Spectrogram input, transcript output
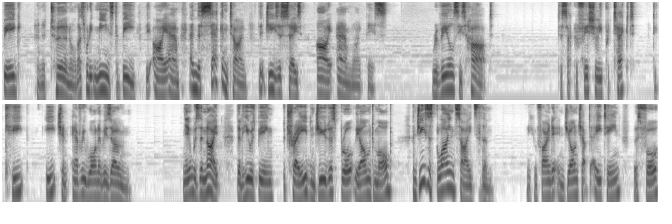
big and eternal. That's what it means to be the I am. And the second time that Jesus says, I am like this, reveals his heart to sacrificially protect, to keep each and every one of his own. It was the night that he was being betrayed, and Judas brought the armed mob, and Jesus blindsides them. You can find it in John chapter 18, verse 4.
